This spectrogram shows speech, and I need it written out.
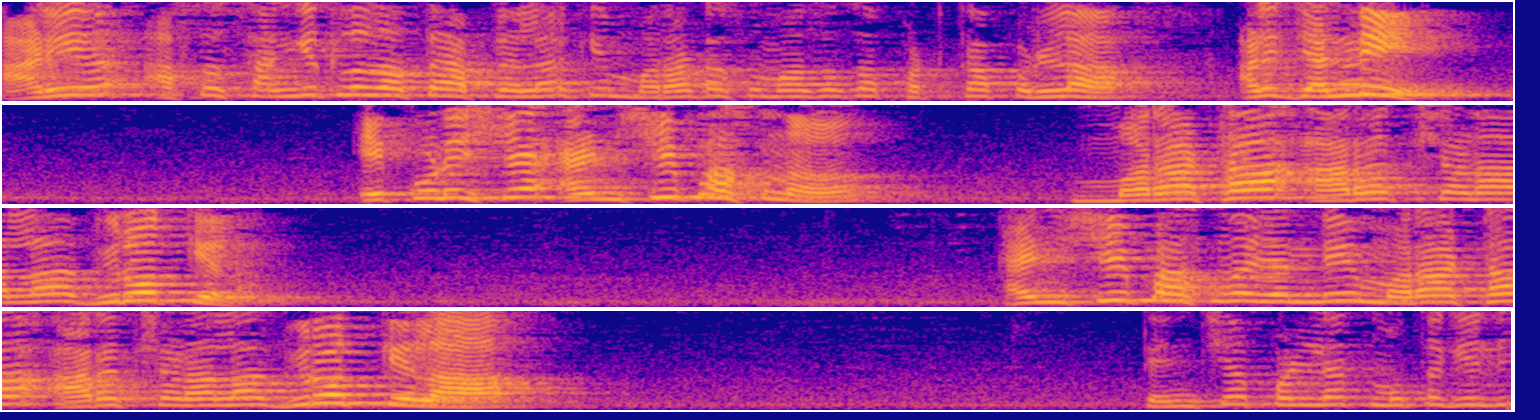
आणि असं सांगितलं जातं आपल्याला की मराठा समाजाचा फटका पडला आणि ज्यांनी एकोणीसशे ऐंशी पासनं मराठा आरक्षणाला विरोध केला. ऐंशी पासनं ज्यांनी मराठा आरक्षणाला विरोध केला त्यांच्या पडल्यात मतं गेली.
